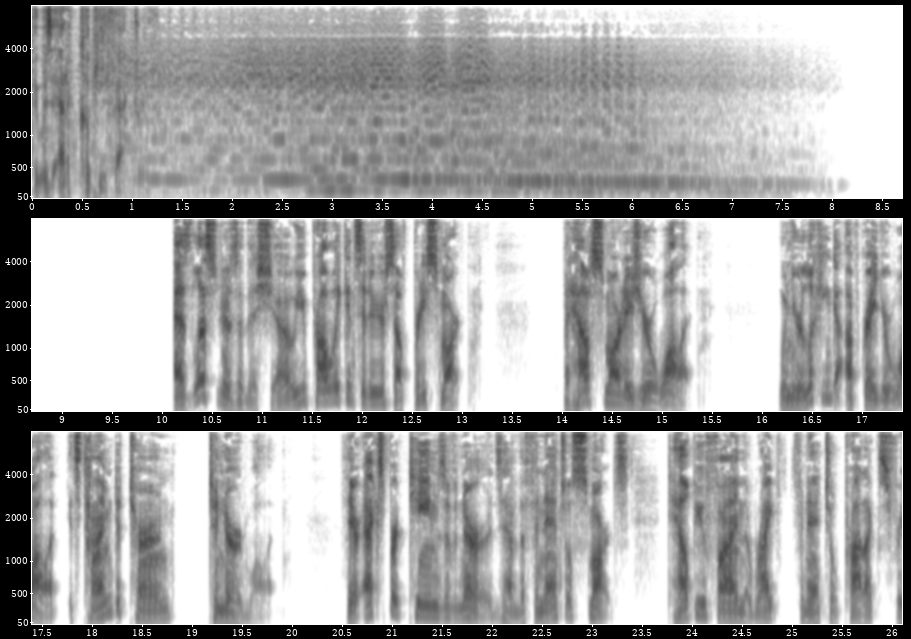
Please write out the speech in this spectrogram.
it was at a cookie factory. As listeners of this show, you probably consider yourself pretty smart. But how smart is your wallet? When you're looking to upgrade your wallet, it's time to turn to NerdWallet. Their expert teams of nerds have the financial smarts to help you find the right financial products for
